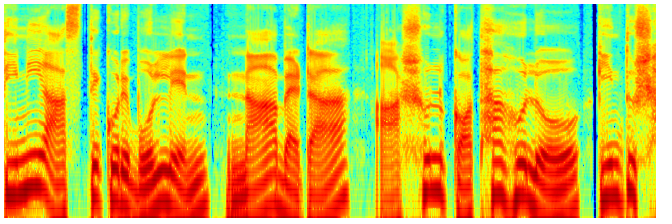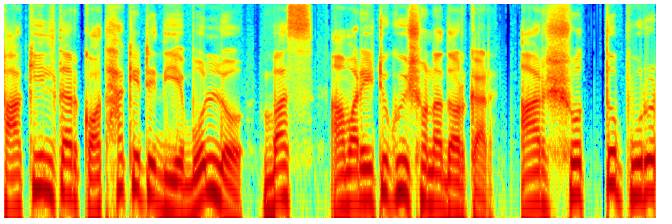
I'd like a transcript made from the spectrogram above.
তিনি আস্তে করে বললেন, না বেটা, আসল কথা হলো, কিন্তু শাকিল তার কথা কেটে দিয়ে বলল, বাস, আমার এটুকুই শোনা দরকার। আর সত্য পুরো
